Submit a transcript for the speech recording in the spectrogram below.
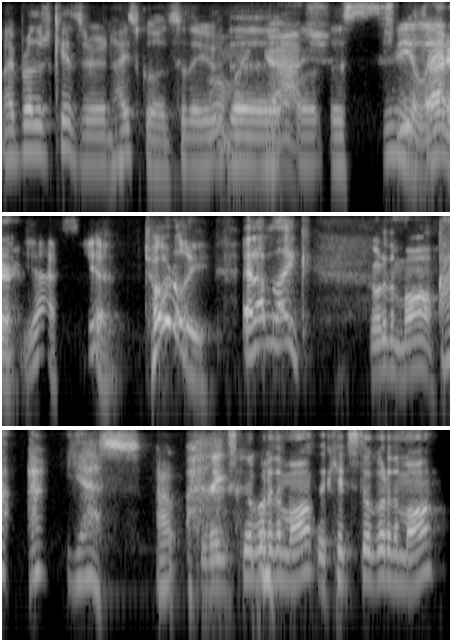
My brother's kids are in high school, and so they Oh my the, gosh. the See you later. Yes, yeah, totally. And I'm like, Go to the mall. I, I, yes. I, Do they still go to the mall? The kids still go to the mall?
